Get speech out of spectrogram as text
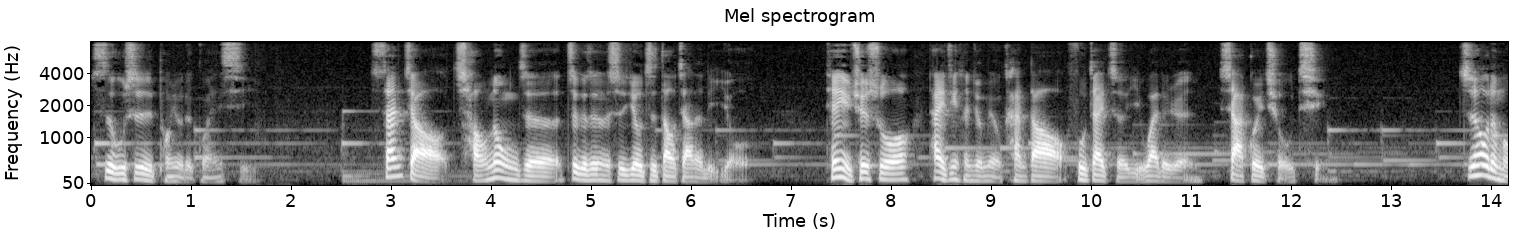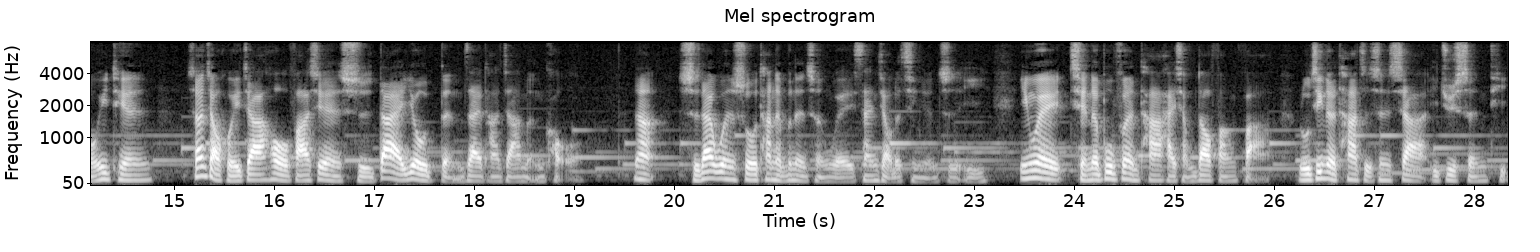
似乎是朋友的关系。三角嘲弄着这个真的是幼稚到家的理由，天宇却说他已经很久没有看到负债者以外的人下跪求情。之后的某一天，三角回家后发现史代又等在他家门口。那史代问说他能不能成为三角的情人之一，因为钱的部分他还想不到方法。如今的他只剩下一具身体。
